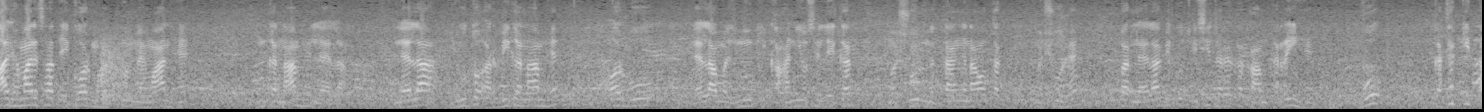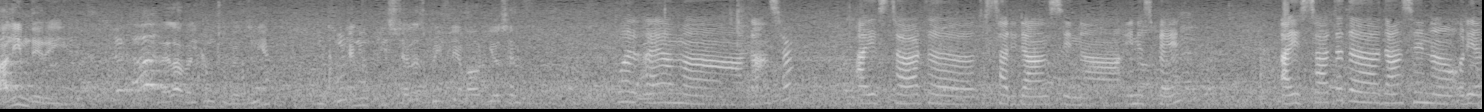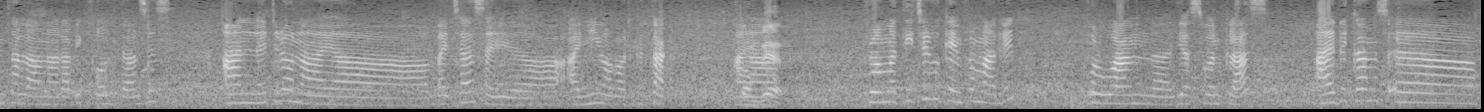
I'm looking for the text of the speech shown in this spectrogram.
आज हमारे साथ एक और महत्वपूर्ण मेहमान हैं। उनका नाम है लैला। लैला यूँ तो अरबी का नाम है और वो लैला मजनू की कहानियों से लेकर मशहूर नृत्यांगनाओं तक मशहूर है। पर लैला भी कुछ इसी तरह का काम कर रही हैं। वो कथक की तालीम दे रही हैं। Laila welcome to web Duniya can you please tell us briefly about I am a dancer. I started uh, to study dance in uh, in Spain. I started uh, dancing uh, Oriental and Arabic folk dances, and later on, I uh, by chance I uh, I knew about Kathak. And, From uh, where? From a teacher who came from Madrid for one uh, just one class. I become uh,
